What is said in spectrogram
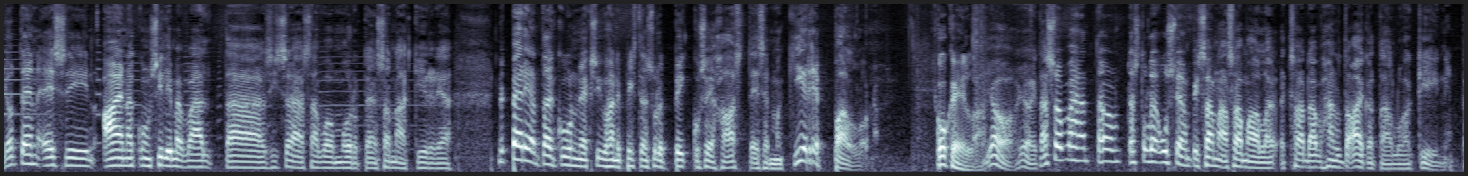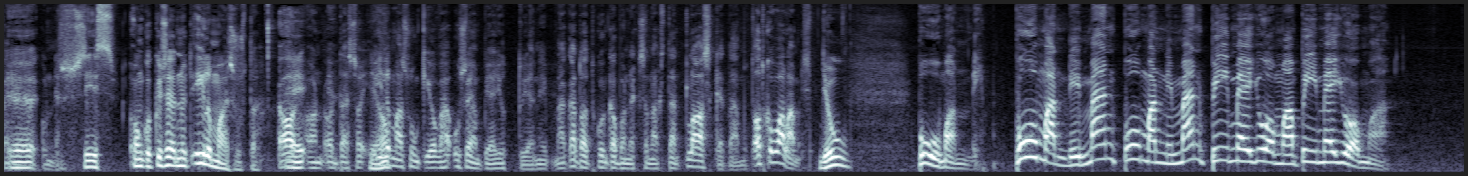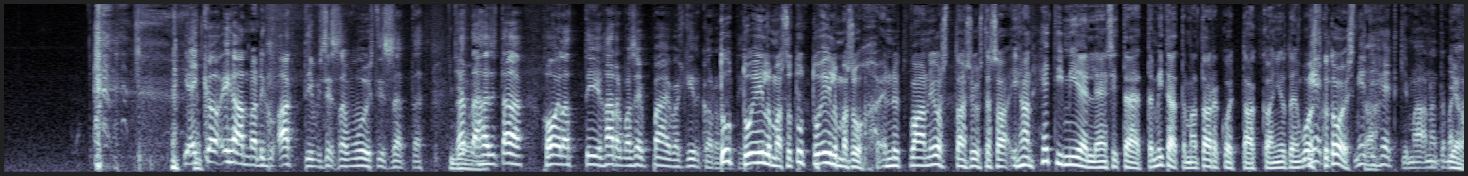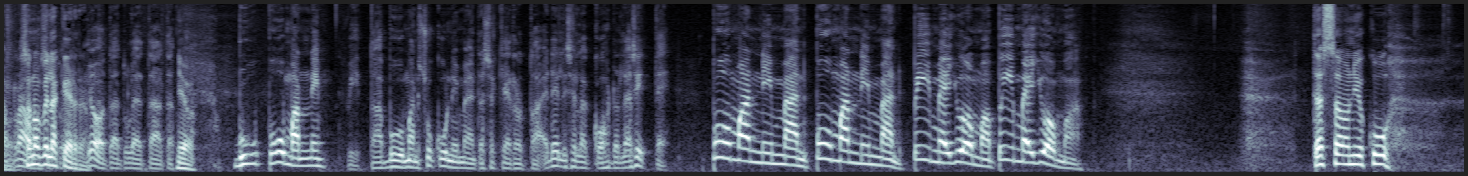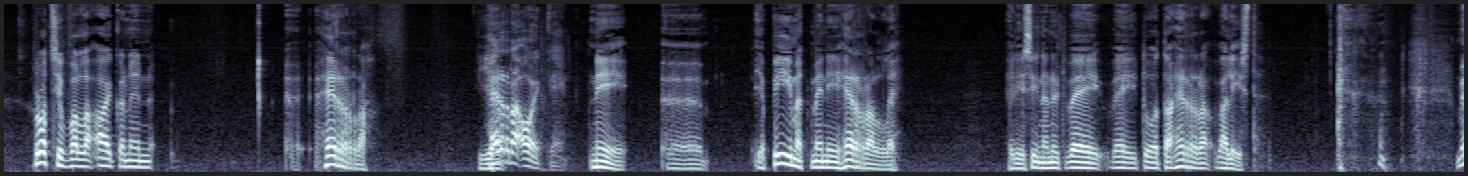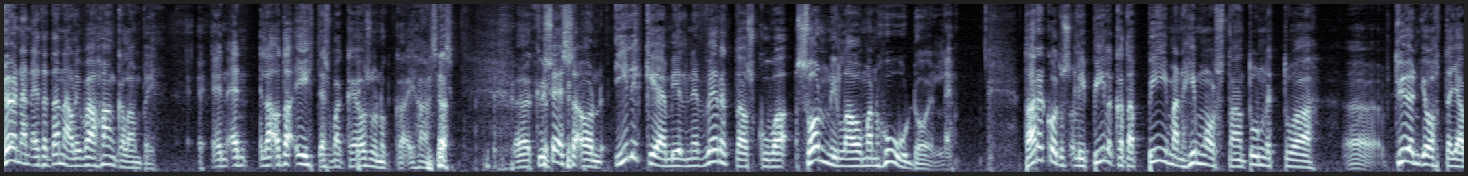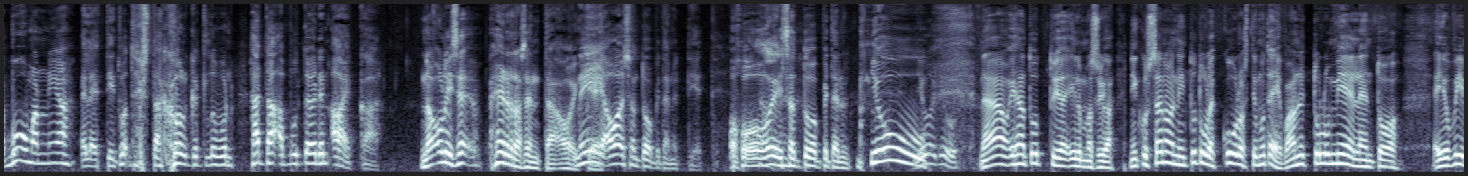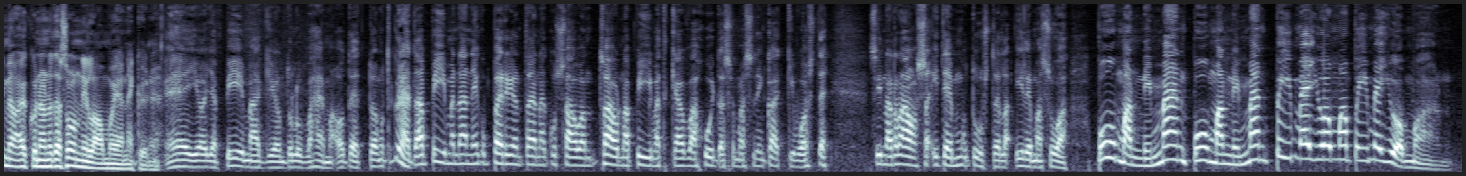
Joten esiin aina kun silmä välttää sisäsavon murteen sanakirja. Nyt perjantain kunniaksi Juhani pistän sulle pikkusen haasteisemman kirjepallon. Kokeillaan. Joo, joo. Tässä on vähän, tässä tulee useampi sana samalla, että saadaan vähän tuota aikataulua kiinni Ö, perjantain kunniaksi. siis onko kyse nyt ilmaisusta? On, Ei- on, on, tässä on Joo. ilmaisunkin on vähän useampia juttuja, niin mä katson, kuinka moneksi sanaksi tämä nyt lasketaan. Mutta ootko valmis? Juu. Puumanni. Puumanni, män, puumanni, män, piimeen juomaan, piimeen juomaan. Eikö ole ihan noin niin aktiivisessa muistissa, että tätähän sitä hoilattiin harva se päivä kirkon Tuttu ilmaisu, tuttu ilmaisu. En nyt vaan jostain syystä saa ihan heti mieleen sitä, että mitä tämä tarkoittaakaan, joten voisiko mieti, toistaa? Mieti hetki, mä annan tämän Joo, ihan sano vielä kerran. Joo, tämä tulee täältä. Joo. Bu, puumanni, viittaa Buuman sukunimeen, tässä kerrotaan edellisellä kohdalla. Ja sitten Puumannimän, Puumannimän, piimeen juomaan, piimeen juomaan. Tässä on joku Ruotsin vallan aikainen herra. Ja, Herra oikein. Niin, ja piimät meni herralle. Eli siinä nyt vei, vei tuota herra välistä. Myönnän, että tänään oli vähän hankalampi. En, en älä ota itses, vaikka ei osunutkaan ihan. Siis, kyseessä on ilkeämielinen vertauskuva sonnilauman huudoille. Tarkoitus oli pilkata piimän himostaan tunnettua työnjohtaja Buumannia, elettiin 1930-luvun hätäaputöiden aikaa. No oli se herra sentään oikein. Niin, ja oishan tuo pitänyt tietää. Oi, sä tuo pitänyt. Juu. Juu, juu. Nämä on ihan tuttuja ilmaisuja. Niin kuin sanoin, niin tutulle kuulosti, mutta ei vaan nyt tullut mieleen tuo. Ei ole viime aikoina noita sonnilaumoja näkynyt. Ei ole, ja piimääkin on tullut vähemmän otettua, mutta kyllähän tämä piimänä niin kuin perjantaina, kun saunan, sauna piimät käy vaan huitasemassa, niin kaikki voi sitten siinä rauhassa itse mutustella ilmaisua. Puumanni män, puumanni män, piimeen juomaan, piimeen juomaan.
